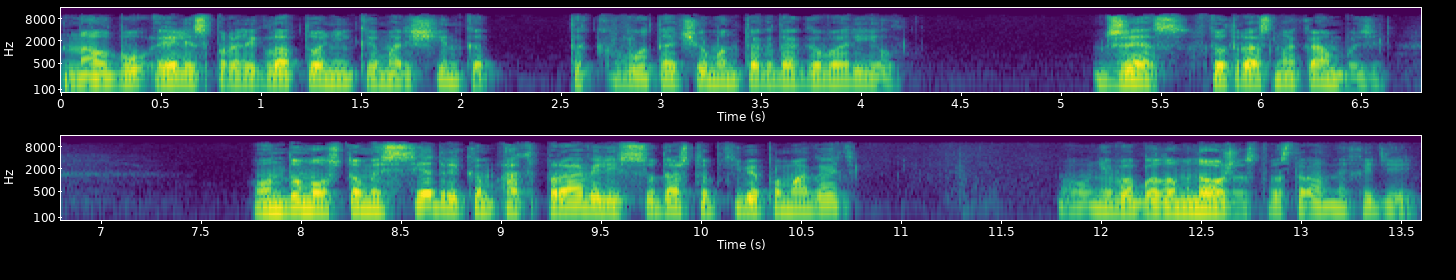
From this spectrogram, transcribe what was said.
На лбу Элис пролегла тоненькая морщинка. Так вот о чем он тогда говорил. Джесс, в тот раз на камбузе. Он думал, что мы с Седриком отправились сюда, чтобы тебе помогать? У него было множество странных идей.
